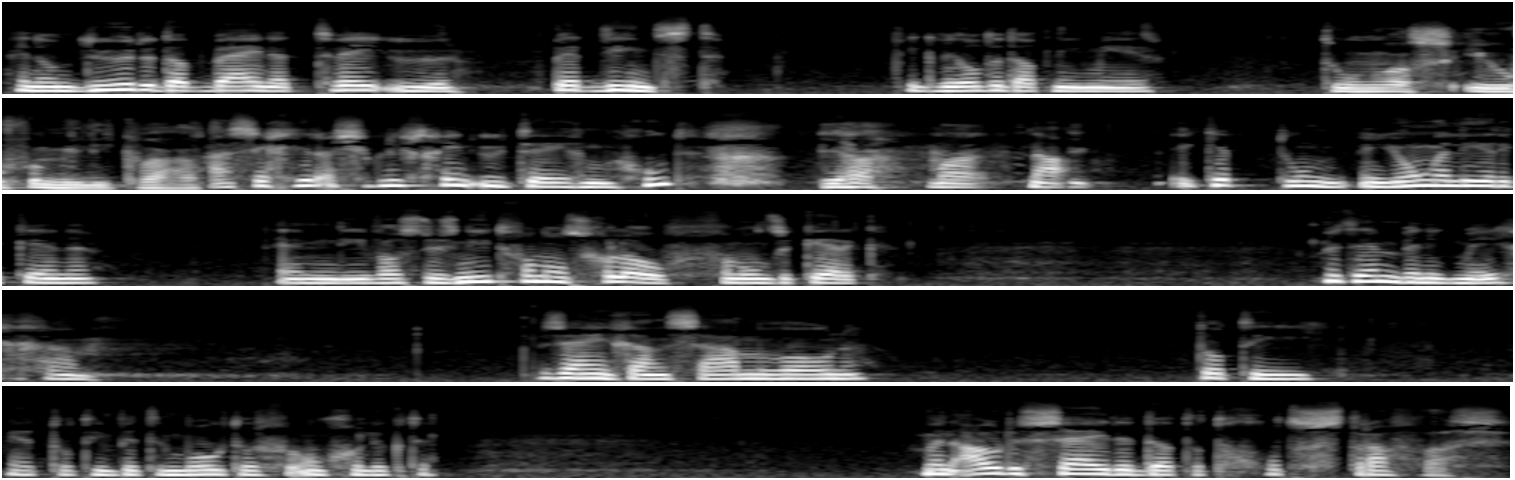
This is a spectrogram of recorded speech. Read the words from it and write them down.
En dan duurde dat bijna twee uur, per dienst. Ik wilde dat niet meer. Toen was uw familie kwaad. Ah, zeg hier alsjeblieft geen u tegen me, goed? Ja, maar... Nou, ik- ik heb toen een jongen leren kennen. En die was dus niet van ons geloof, van onze kerk. Met hem ben ik meegegaan. We zijn gaan samenwonen. Tot hij, ja, tot hij met de motor verongelukte. Mijn ouders zeiden dat het Gods straf was.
